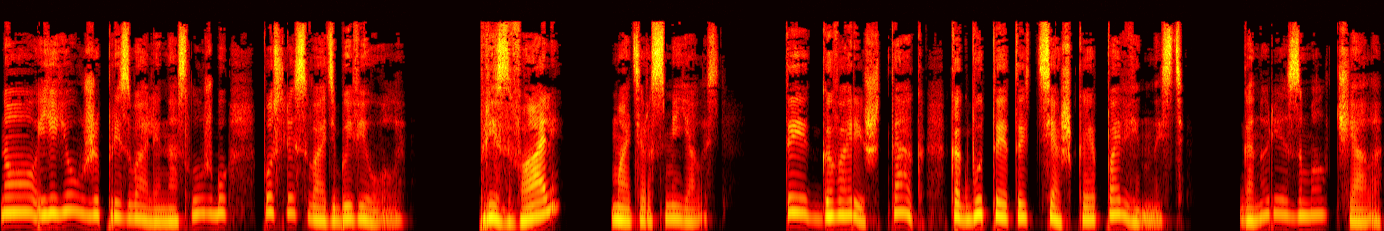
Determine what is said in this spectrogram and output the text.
Но ее уже призвали на службу после свадьбы Виолы. «Призвали?» — мать рассмеялась. «Ты говоришь так, как будто это тяжкая повинность. Ганория замолчала,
